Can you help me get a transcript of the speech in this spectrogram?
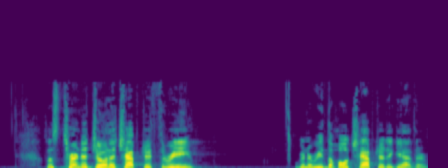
Let's turn to Jonah chapter 3. We're going to read the whole chapter together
